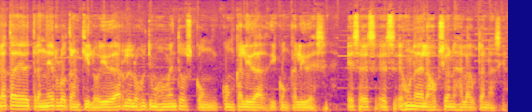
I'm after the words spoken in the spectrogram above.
trata de tenerlo tranquilo y de darle los últimos momentos con, calidad y con calidez. Esa es, es, una de las opciones a la eutanasia.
